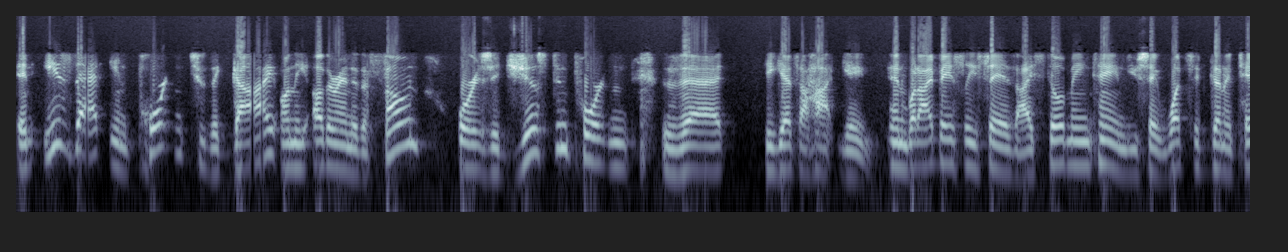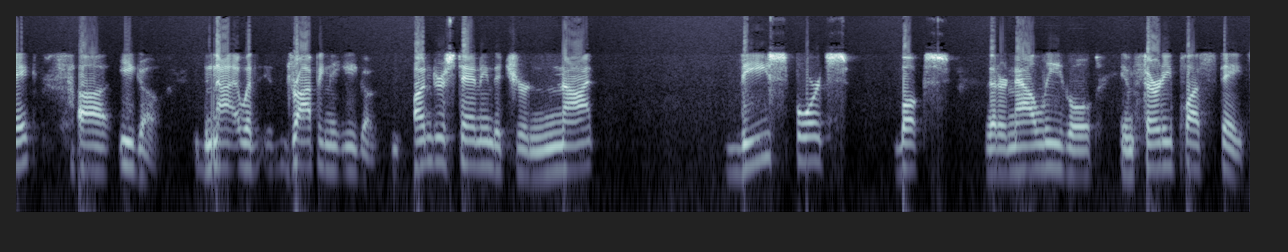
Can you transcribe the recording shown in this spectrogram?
and is that important to the guy on the other end of the phone, or is it just important that he gets a hot game? And what I basically say is I still maintain, you say, what's it going to take? Uh, ego. Not with dropping the ego, understanding that you're not these sports books that are now legal in 30 plus states.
